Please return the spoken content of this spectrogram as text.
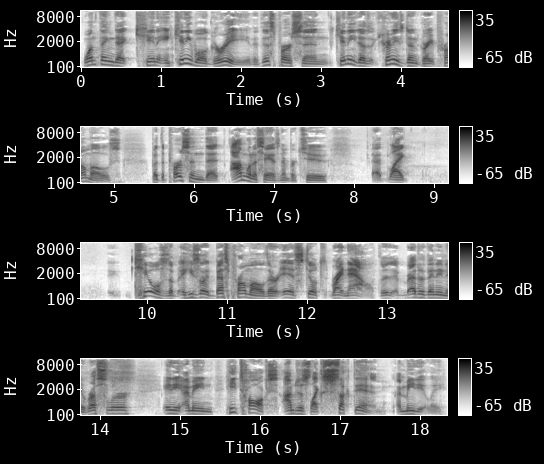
one thing that Kenny and Kenny will agree that this person Kenny does Kenny's done great promos, but the person that I'm going to say is number two, uh, like kills the he's like best promo there is still t- right now rather than any wrestler any I mean he talks I'm just like sucked in immediately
